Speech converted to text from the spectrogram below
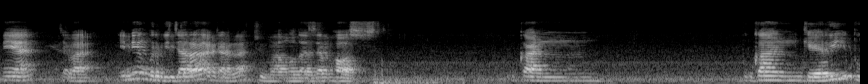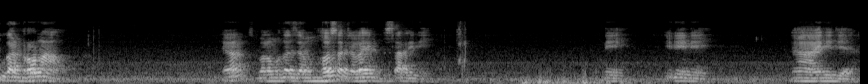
Ini ya, coba. Ini yang berbicara adalah Jumal Multazam host bukan bukan Gary, bukan Ronald. Ya, semalam Mutazam host adalah yang besar ini. Nih, ini nih. Nah, ini dia.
